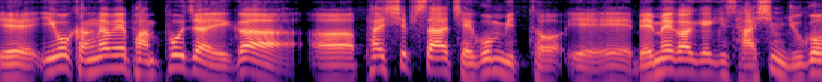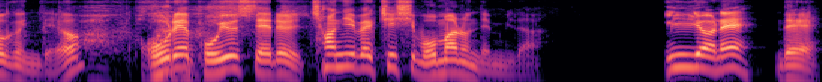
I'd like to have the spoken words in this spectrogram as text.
예, 이거 강남의 반포자이가 어, 84제곱미터에 매매 가격이 46억인데요. 올해 보유세를 1,275만 원 냅니다. 1년에 네,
